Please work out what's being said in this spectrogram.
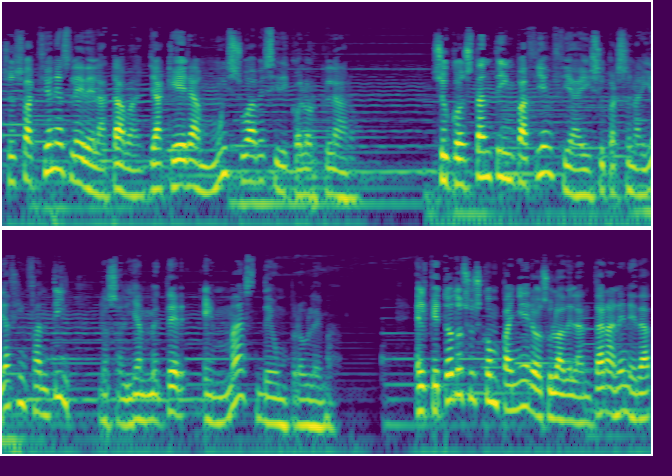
Sus facciones le delataban, ya que eran muy suaves y de color claro. Su constante impaciencia y su personalidad infantil lo solían meter en más de un problema. El que todos sus compañeros lo adelantaran en edad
